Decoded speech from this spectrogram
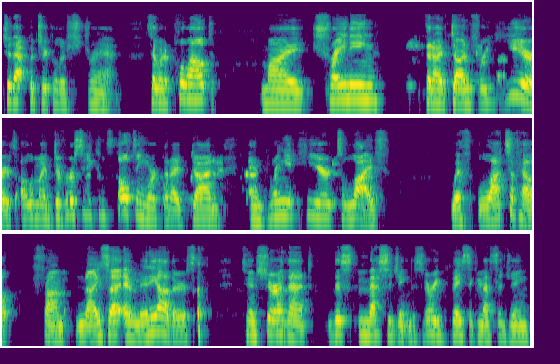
to that particular strand. So I'm going to pull out my training that I've done for years, all of my diversity consulting work that I've done, and bring it here to life with lots of help from NISA and many others to ensure that this messaging, this very basic messaging,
